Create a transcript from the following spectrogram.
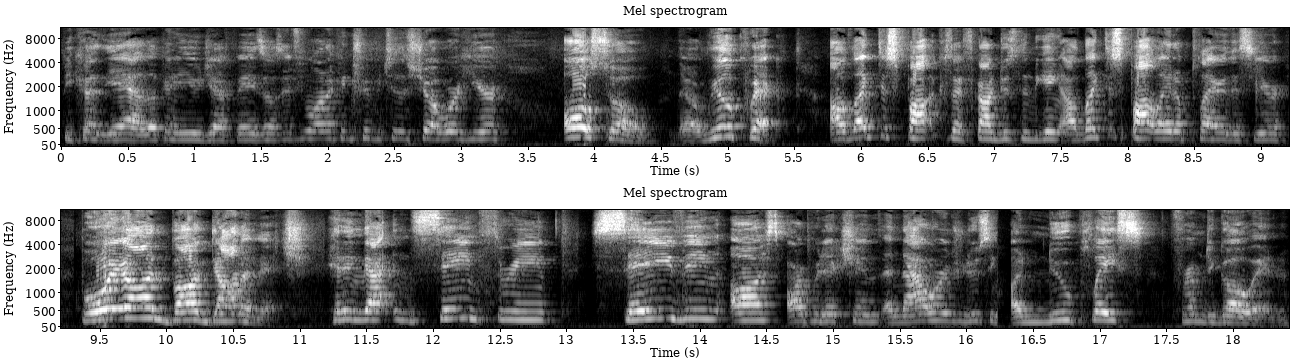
Because yeah, looking at you, Jeff Bezos. If you want to contribute to the show, we're here. Also, uh, real quick, I'd like to spot because I forgot to do this in the beginning. I'd like to spotlight a player this year, Bojan Bogdanovic, hitting that insane three, saving us our predictions, and now we're introducing a new place for him to go in.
